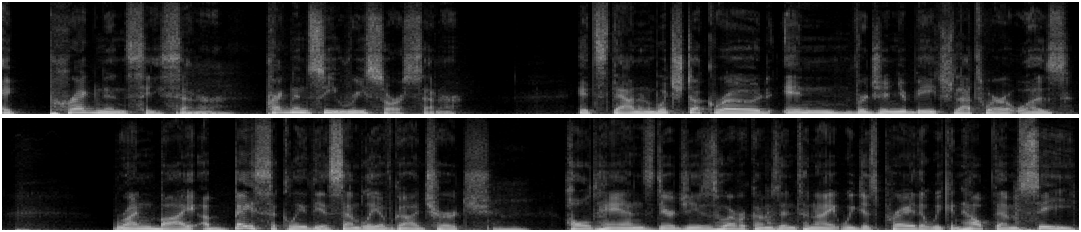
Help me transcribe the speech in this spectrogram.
A pregnancy center, pregnancy resource center. It's down in Witchduck Road in Virginia Beach. That's where it was. Run by uh, basically the Assembly of God Church. Hold hands, dear Jesus, whoever comes in tonight, we just pray that we can help them see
